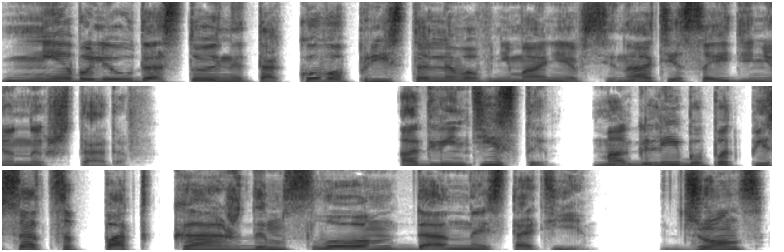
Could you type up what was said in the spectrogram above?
не были удостоены такого пристального внимания в Сенате Соединенных Штатов. Адвентисты могли бы подписаться под каждым словом данной статьи. Джонс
